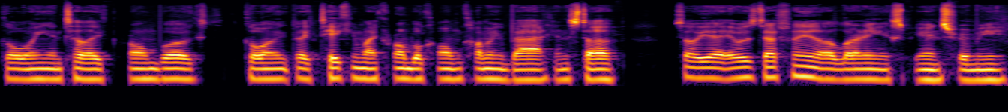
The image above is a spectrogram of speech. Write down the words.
going into like Chromebooks, going like taking my Chromebook home, coming back and stuff. So yeah, it was definitely a learning experience for me.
